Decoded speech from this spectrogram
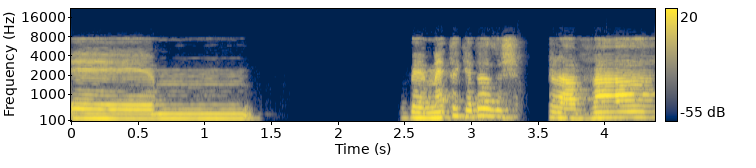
אמ, באמת הקטע הזה של אהבה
